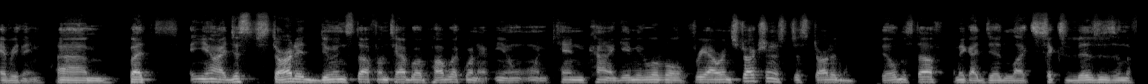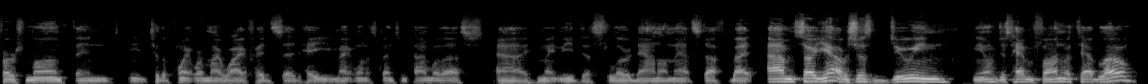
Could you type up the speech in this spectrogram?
everything. Um, but you know, I just started doing stuff on Tableau Public when I, you know when Ken kind of gave me a little three hour instruction. I just started building stuff. I think I did like six vizzes in the first month, and to the point where my wife had said, "Hey, you might want to spend some time with us. Uh, you might need to slow down on that stuff." But um, so yeah, I was just doing, you know, just having fun with Tableau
